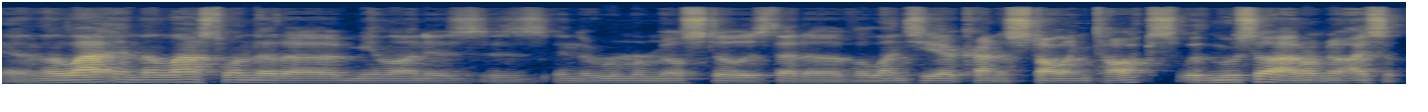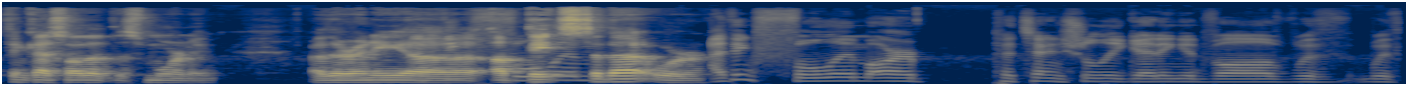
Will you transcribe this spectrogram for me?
Yeah, and the la- and the last one that uh Milan is is in the rumor mill still is that uh Valencia kind of stalling talks with Musah. I don't know. I think I saw that this morning. Are there any uh think updates to that or I think Fulham are potentially getting involved with with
